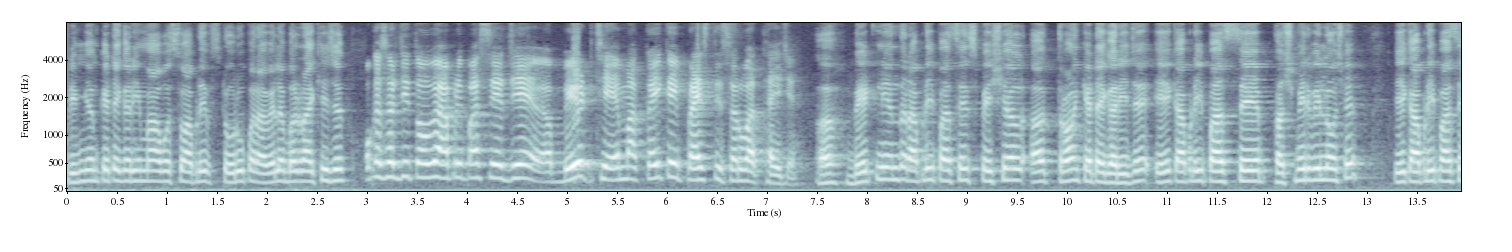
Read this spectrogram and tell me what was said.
પ્રીમિયમ કેટેગરીમાં આ વસ્તુ આપણી સ્ટોર ઉપર અવેલેબલ રાખી છે. ઓકે સરજી તો હવે આપણી પાસે જે બેટ છે એમાં કઈ કઈ પ્રાઇસથી શરૂઆત થાય છે? બેટની અંદર આપણી પાસે સ્પેશિયલ ત્રણ કેટેગરી છે. એક આપણી પાસે કશ્મીર વિલો છે એક આપણી પાસે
